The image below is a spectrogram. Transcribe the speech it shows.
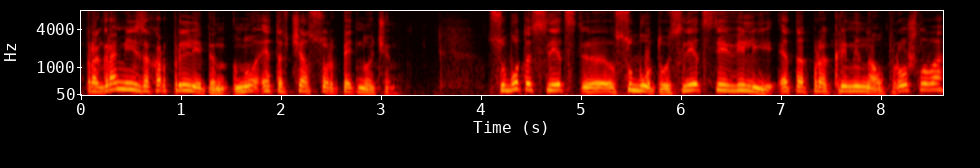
В программе есть Захар Прилепин, но это в час 45 ночи. Суббота следствие, э, в субботу следствие ввели. Это про криминал прошлого,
